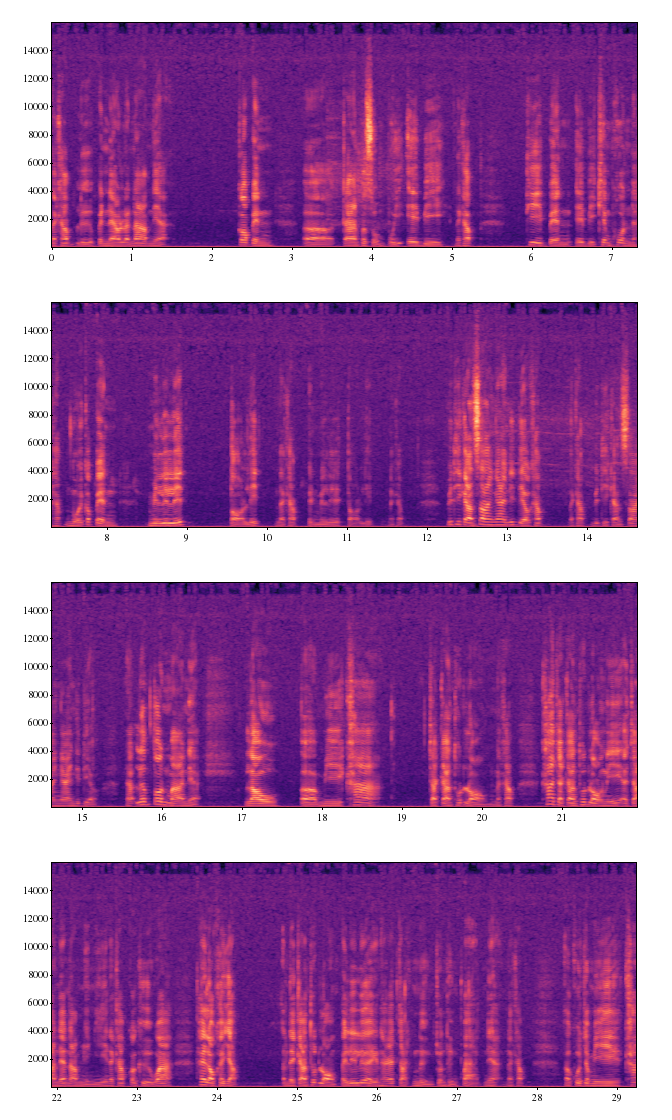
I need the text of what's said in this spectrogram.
นะครับ หรือเป็นแนวระนาบเนี่ย ก็เป็นการผสมปุ๋ย AB นะครับที่เป็น AB เข้มข้นนะครับ หน่วยก็เป็นมิลลิลิตรต่อลิตรนะครับเป็นมิลลิลิตรต่อลิตรนะครับวิธีการสร้างง่ายนิดเดียวครับนะครับวิธีการสร้างง่ายนิดเดียวนะเริ่มต้นมาเนี่ยเราเมีค่าจากการทดลองนะครับ ค่าจากการทดลองนี้อาจารย์แนะนำอย่างนี้นะครับ ก็คือว่าให้เราขยับในการทดลองไปเรื่อยๆนะฮะจาก 1 จนถึง8เนี่ยนะครับควรจะมีค่า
